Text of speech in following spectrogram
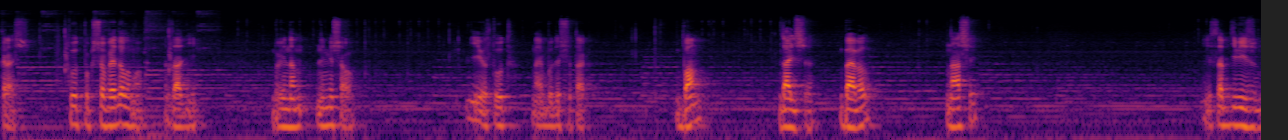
краще. Тут поки що видалимо задній, бо він нам не мішав. І отут най буде ще так. Бам. Далі. Бевел. Наший. І Subdivision.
